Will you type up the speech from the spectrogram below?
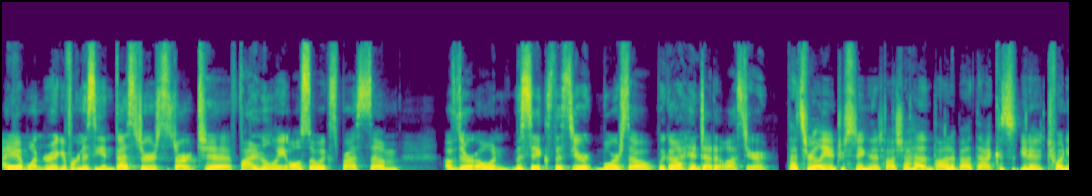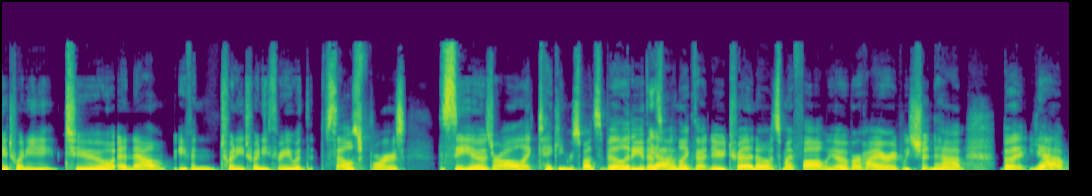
I am wondering if we're going to see investors start to finally also express some of their own mistakes this year more so. We got a hint at it last year. That's really interesting, Natasha. I hadn't thought about that because, you know, 2022 and now even 2023 with Salesforce, the CEOs are all like taking responsibility. That's Yeah. been like that new trend. Oh, it's my fault. We overhired. We shouldn't have. But yeah,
